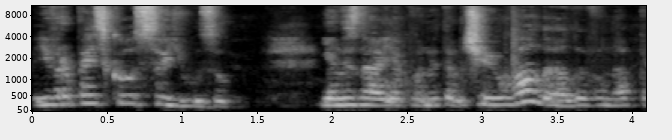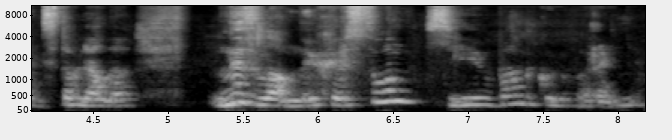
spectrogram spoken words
Європейського Союзу. Я не знаю, як вони там чаювали, але вона представляла незламний Херсон з цією банкою варення.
